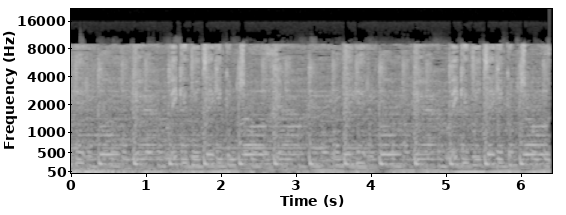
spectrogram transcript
We could be taking control. We could be taking control.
